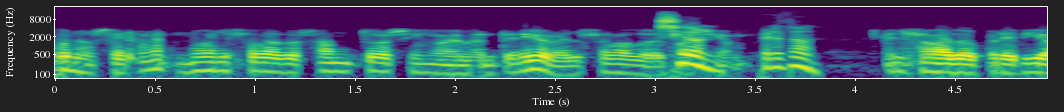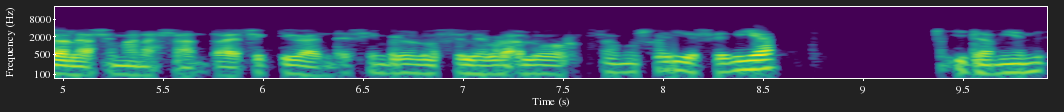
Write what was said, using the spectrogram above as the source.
Bueno, será no el sábado santo, sino el anterior, el sábado de Pasión. Perdón. El sábado previo a la Semana Santa, efectivamente. Siempre lo celebramos, lo rezamos ahí ese día y también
